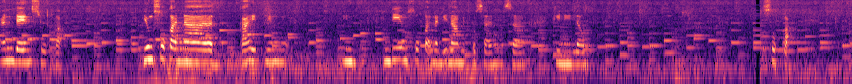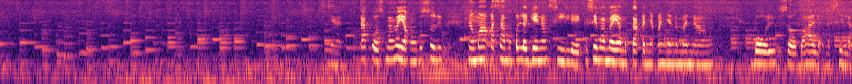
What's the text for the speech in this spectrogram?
And then, suka. Yung suka na kahit yung hin- hindi yung suka na ginamit ko sa ano sa kinilaw suka. Yan. Tapos, mamaya kung gusto ng mga kasama ko lagyan ng sili, kasi mamaya magkakanya-kanya naman ng bowl, so bahala na sila.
